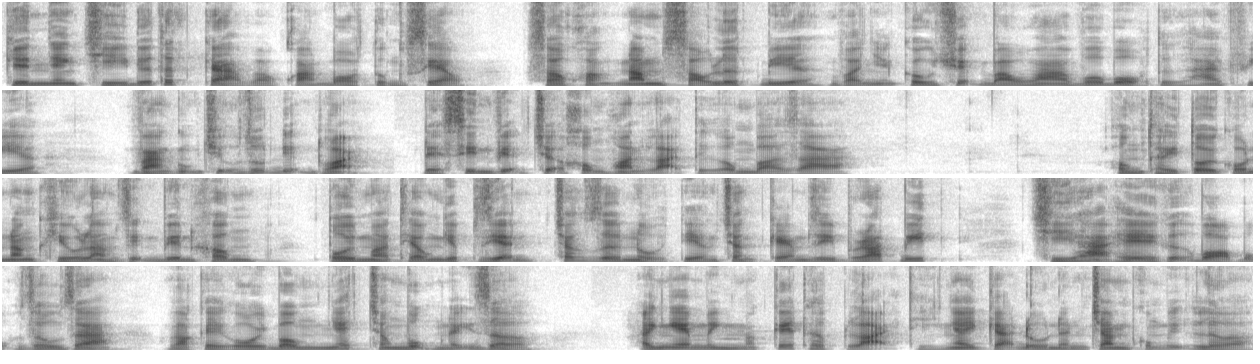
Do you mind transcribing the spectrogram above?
Kiên nhanh trí đưa tất cả vào quán bò tùng xẻo. Sau khoảng 5-6 lượt bia và những câu chuyện bao hoa vô bổ từ hai phía, Vàng cũng chịu rút điện thoại để xin viện trợ không hoàn lại từ ông bà già. Ông thấy tôi có năng khiếu làm diễn viên không? Tôi mà theo nghiệp diễn chắc giờ nổi tiếng chẳng kém gì Brad Pitt. Chí hả hê gỡ bỏ bộ dâu giả và cái gối bông nhét trong bụng nãy giờ. Anh em mình mà kết hợp lại thì ngay cả Donald Trump cũng bị lừa.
